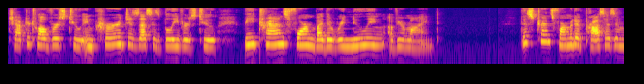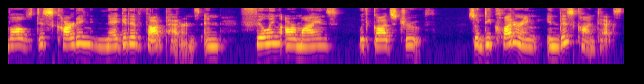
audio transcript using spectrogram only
chapter 12 verse 2 encourages us as believers to be transformed by the renewing of your mind. This transformative process involves discarding negative thought patterns and filling our minds with God's truth. So decluttering in this context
